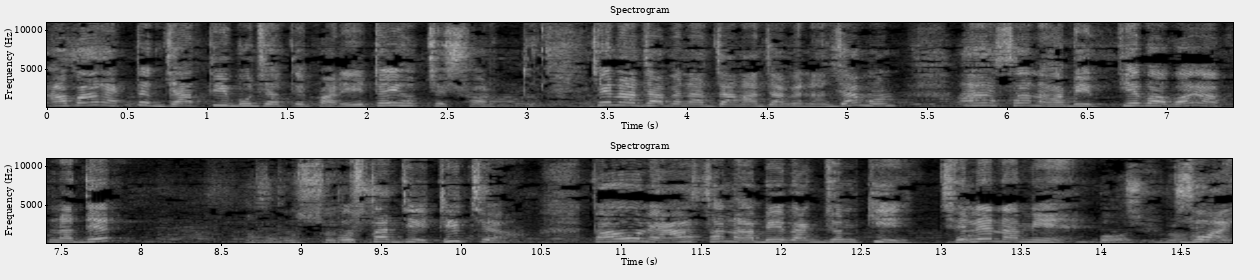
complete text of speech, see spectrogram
আবার একটা জাতি বোঝাতে পারে। এটাই হচ্ছে শর্ত। চেনা যাবে না জানা যাবে না। যেমন আহসান হাবিব কে বাবা? আপনাদের? ওস্তাদ জি টিচার তাহলে আহসান হাবিব একজন কি? ছেলে না মেয়ে? বয়। বয়।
